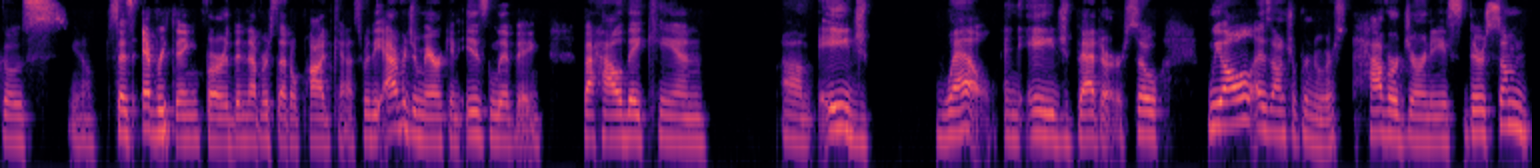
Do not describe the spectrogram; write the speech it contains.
goes, you know, says everything for the Never Settle podcast, where the average American is living, but how they can um, age well and age better. So we all, as entrepreneurs, have our journeys. There's some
